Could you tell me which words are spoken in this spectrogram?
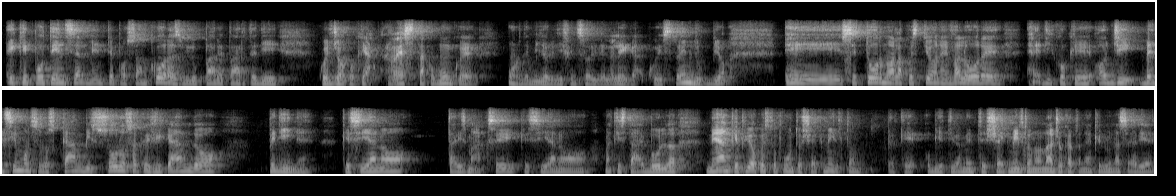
e che potenzialmente possa ancora sviluppare parte di quel gioco che ha. Resta comunque uno dei migliori difensori della Lega, questo è indubbio. E se torno alla questione valore, eh, dico che oggi Ben Simmons lo scambi solo sacrificando pedine, che siano Taris Maxi, che siano Matty Bull, neanche più a questo punto Shake Milton, perché obiettivamente Shake Milton non ha giocato neanche lui una serie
